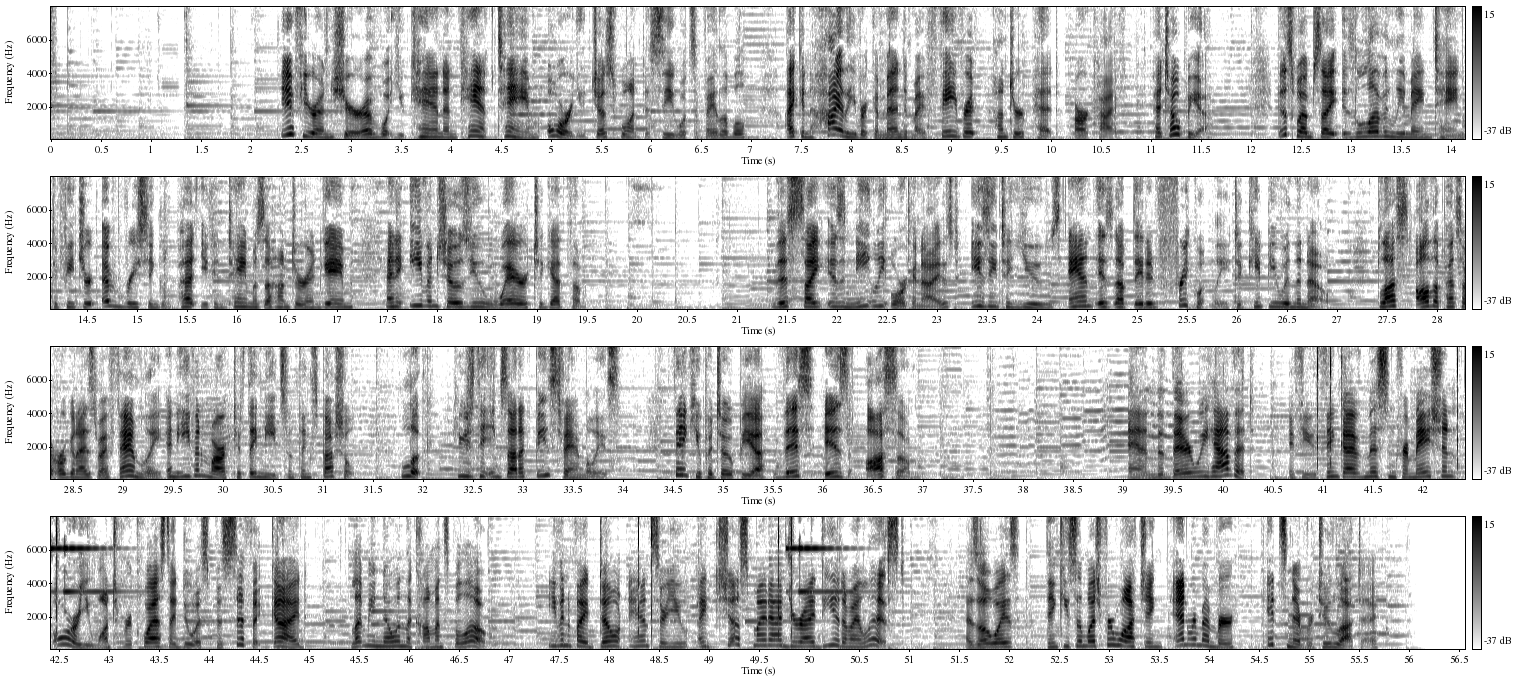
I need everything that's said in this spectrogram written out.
If you're unsure of what you can and can't tame, or you just want to see what's available, I can highly recommend my favorite hunter pet archive, Petopia. This website is lovingly maintained to feature every single pet you can tame as a hunter in game, and it even shows you where to get them. This site is neatly organized, easy to use, and is updated frequently to keep you in the know. Plus, all the pets are organized by family and even marked if they need something special. Look, here's the exotic beast families. Thank you, Petopia. This is awesome. And there we have it. If you think I've missed information or you want to request I do a specific guide, let me know in the comments below. Even if I don't answer you, I just might add your idea to my list. As always, thank you so much for watching, and remember, it's never too latte.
